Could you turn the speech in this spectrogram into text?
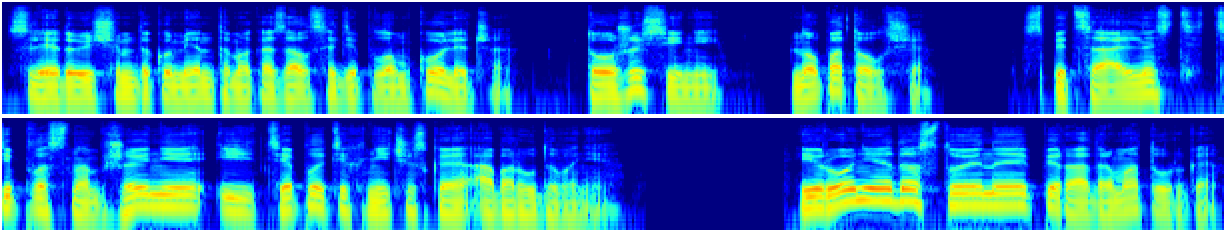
Следующим документом оказался диплом колледжа, тоже синий, но потолще. Специальность теплоснабжение и теплотехническое оборудование. Ирония, достойная пера драматурга.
